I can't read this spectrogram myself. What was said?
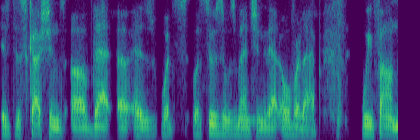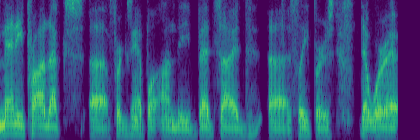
is discussions of that uh, as what's what Susan was mentioning that overlap. We found many products, uh, for example, on the bedside uh, sleepers that were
